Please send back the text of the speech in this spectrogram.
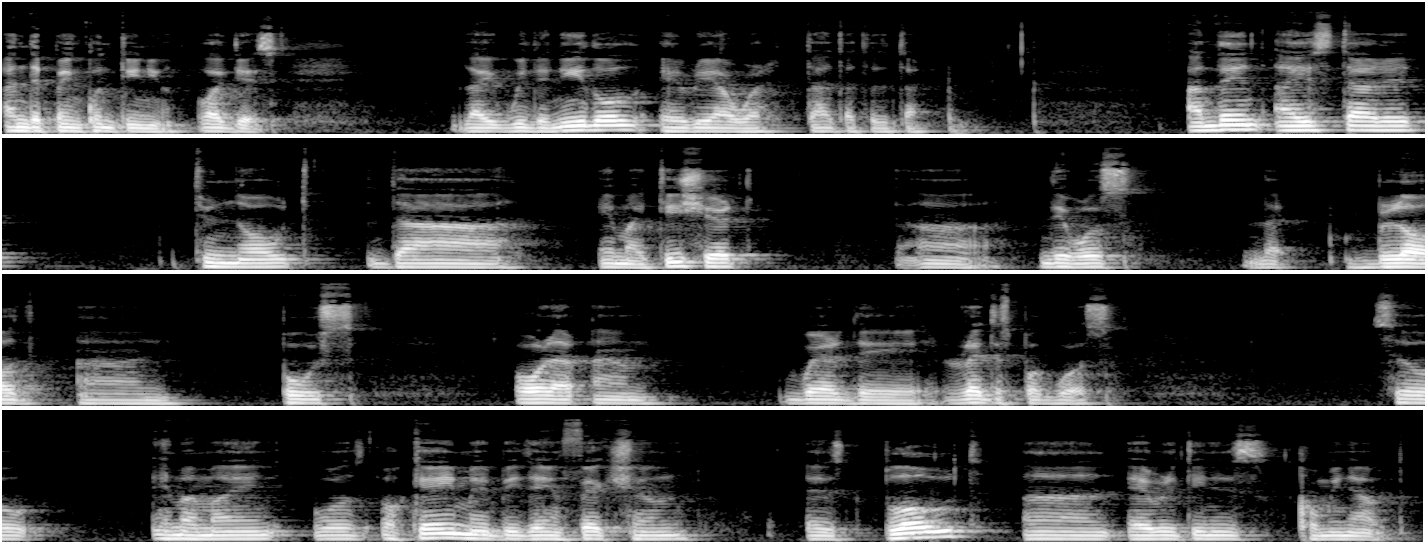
And the pain continue like this, like with the needle every hour, ta ta ta ta. And then I started to note that in my t-shirt uh, there was like blood and pus all um, where the red spot was. So in my mind was okay, maybe the infection is blood and everything is coming out.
